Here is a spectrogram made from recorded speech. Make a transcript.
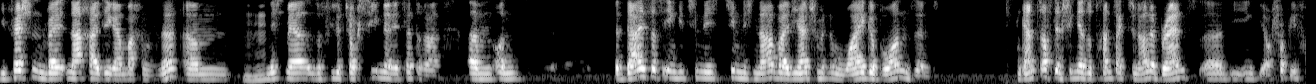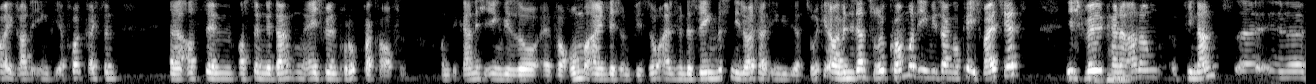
die Fashion-Welt nachhaltiger machen, ne? Ähm, mhm. nicht mehr so viele Toxine etc. Ähm, und da ist das irgendwie ziemlich, ziemlich nah, weil die halt schon mit einem Why geboren sind. Ganz oft entstehen ja so transaktionale Brands, äh, die irgendwie auf Shopify gerade irgendwie erfolgreich sind, äh, aus, dem, aus dem Gedanken, ey, ich will ein Produkt verkaufen. Und gar nicht irgendwie so, ey, warum eigentlich und wieso eigentlich. Und deswegen müssen die Leute halt irgendwie wieder zurückgehen. Aber wenn sie dann zurückkommen und irgendwie sagen, okay, ich weiß jetzt, ich will, keine mhm. Ahnung, Finanz, äh,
